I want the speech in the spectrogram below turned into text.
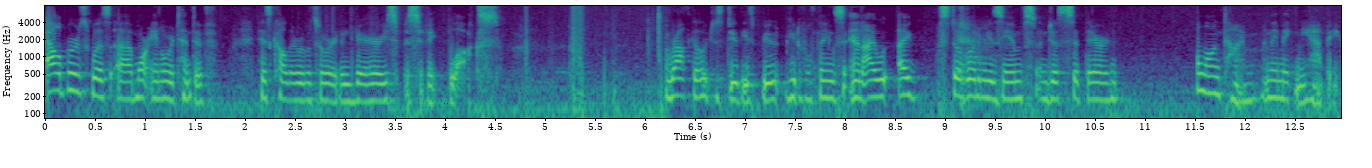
Albers was uh, more anal retentive. His color was stored in very specific blocks. Rothko would just do these beau- beautiful things, and I, I still go to museums and just sit there a long time, and they make me happy.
